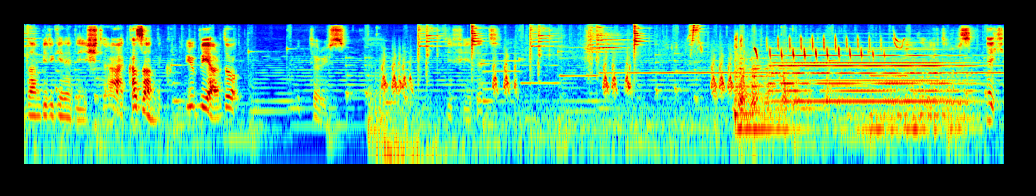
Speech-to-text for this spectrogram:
Koşullardan biri gene değişti. Ha kazandık. Bir, yerde victorious. Defeated. Peki.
